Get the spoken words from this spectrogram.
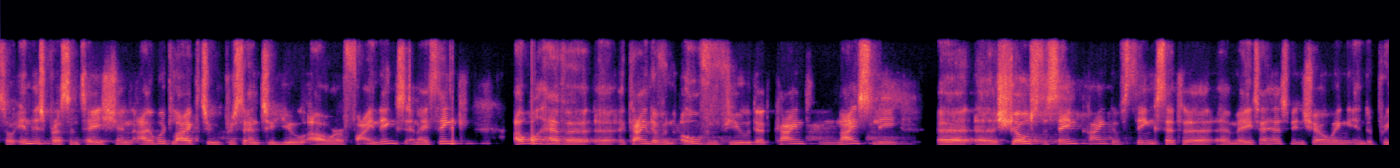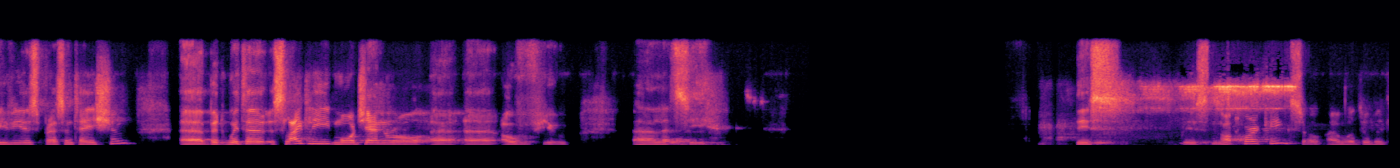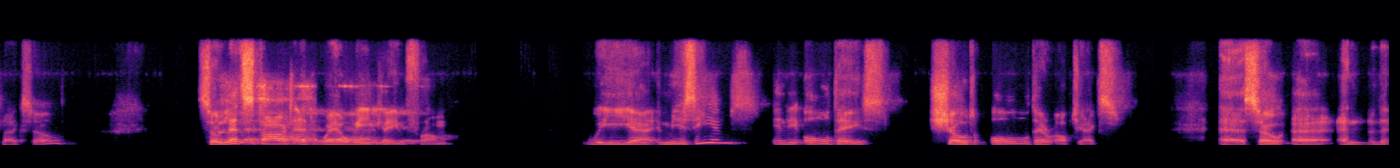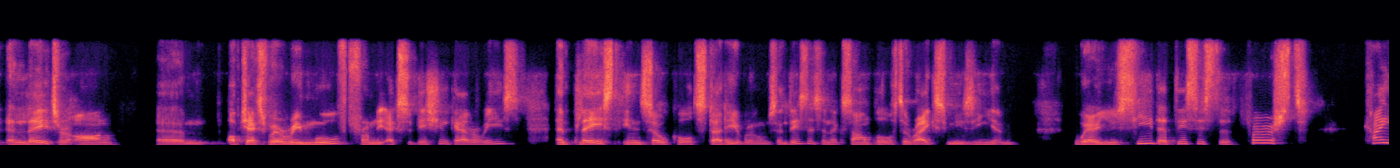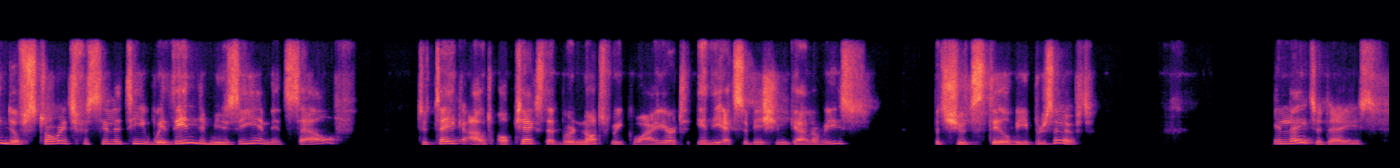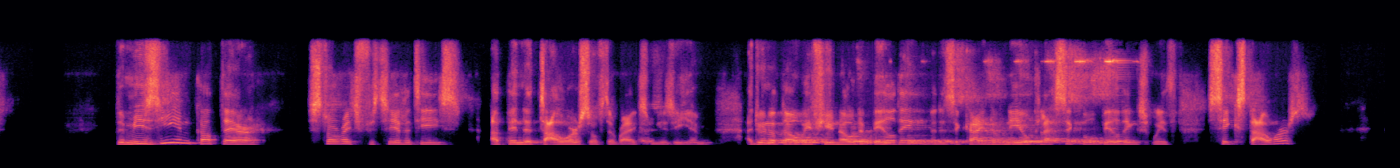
So in this presentation, I would like to present to you our findings, and I think I will have a, a, a kind of an overview that kind nicely uh, uh, shows the same kind of things that uh, uh, Meta has been showing in the previous presentation, uh, but with a slightly more general uh, overview. Let's see. This is not working, so I will do it like so. So let's start at where we came from. We uh, museums in the old days showed all their objects. Uh, so uh, and and later on, um, objects were removed from the exhibition galleries and placed in so-called study rooms. And this is an example of the Rijksmuseum, where you see that this is the first kind of storage facility within the museum itself to take out objects that were not required in the exhibition galleries, but should still be preserved. In later days, the museum got their storage facilities up in the towers of the Rijksmuseum. I do not know if you know the building, but it's a kind of neoclassical buildings with six towers.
